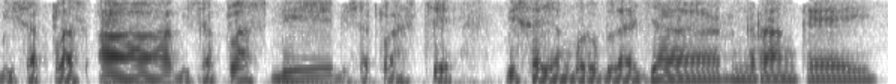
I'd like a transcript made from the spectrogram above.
Bisa kelas A, bisa kelas B, bisa kelas C. Bisa yang baru belajar, ngerangkai,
